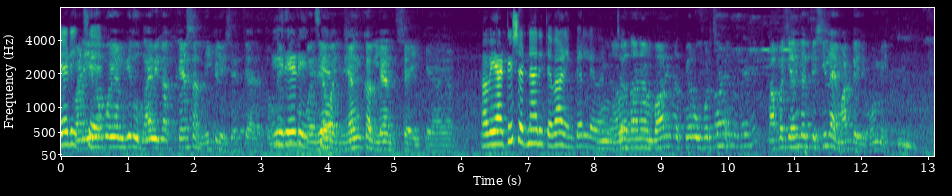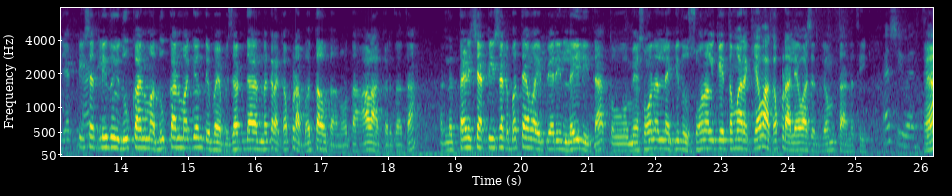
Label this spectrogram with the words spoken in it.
રેડી પણ એ લોકો એમ કીધું કે આવી કાંઈક ફેશન નીકળી છે અત્યારે તો. ઈ મેં ready કીધું જ છે. એન્કર લેન્થ છે ઈ કે આ એમ. હવે આ ટી શર્ટ ના રીતે વાળીને પહેરી લેવાનું હવે તને આમ વાળીને પહેરવું પડશે આ પછી અંદરથી સિલાઈ મારી દેજો મમ્મી. એક ટી શર્ટ લીધું ઈ દુકાનમાં. દુકાનમાં ગયો ને તે ભાઈ જટદાર નકરા કપડા બતાવતા નહોતા આળા કરતા હતા. એટલે ત્રણ ચાર ટી શર્ટ બતાવ્યા એ પહેરીને લઈ લીધા. તો મેં સોનલને કીધું સોનલ કે તમારે કેવા કપડા લેવા છે? ગમતા નથી. હે?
